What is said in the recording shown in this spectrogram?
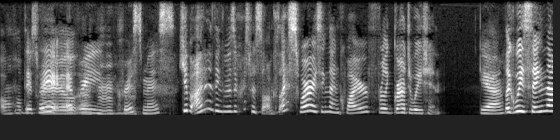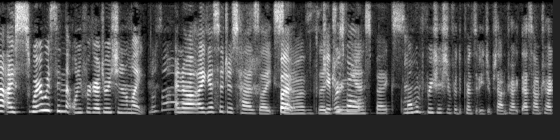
All hope They play it real," every mhm, mhm. Christmas. Yeah, but I didn't think it was a Christmas song because I swear I sang that in choir for like graduation. Yeah. Like we sang that. I swear we sang that one for graduation, and I'm like, what's that? I know. I guess it just has like But, some of the okay, dreamy all, aspects. Moment of appreciation for the Prince of Egypt soundtrack. That soundtrack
